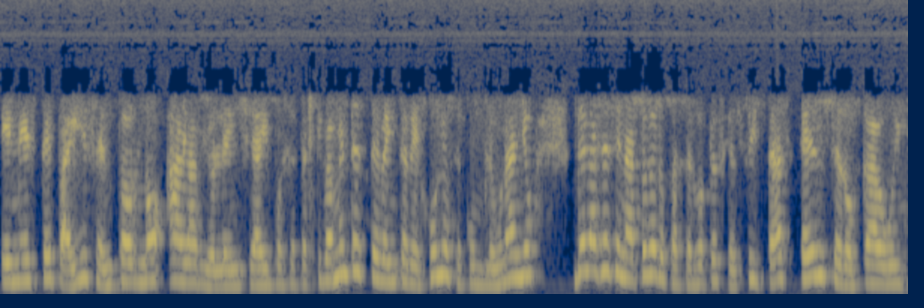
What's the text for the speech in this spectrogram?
en este país en torno a la violencia. Y pues efectivamente este 20 de junio se cumple un año del asesinato de los sacerdotes jesuitas en Cerocahui,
